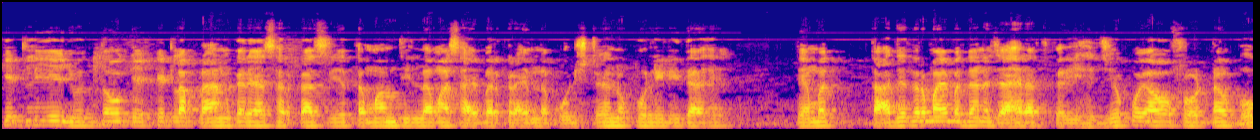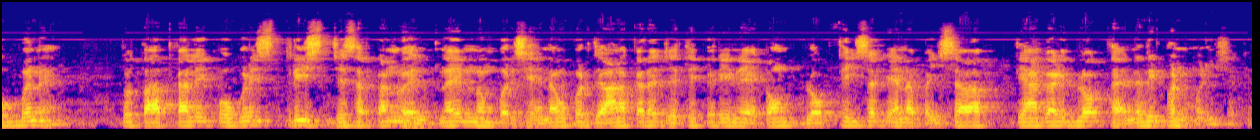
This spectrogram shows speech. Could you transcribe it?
કેટલી એ યોજનાઓ કે કેટલા પ્લાન કર્યા સરકારશ્રીએ. તમામ જિલ્લામાં સાયબર ક્રાઇમના પોલીસ સ્ટેશનો ખોલી લીધા છે. તેમજ તાજેતરમાં એ બધાને જાહેરાત કરી છે. જે કોઈ આવો ફ્રોડના ભોગ બને તો તાત્કાલિક ઓગણીસ ત્રીસ જે સરકારનો હેલ્પલાઇન નંબર છે, એના ઉપર જાણ કરે, જેથી કરીને એકાઉન્ટ બ્લોક થઈ શકે એના પૈસા ત્યાં આગળ બ્લોક થાય અને રિફંડ મળી શકે.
